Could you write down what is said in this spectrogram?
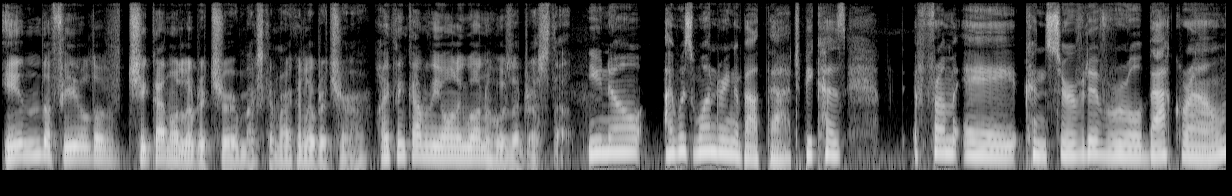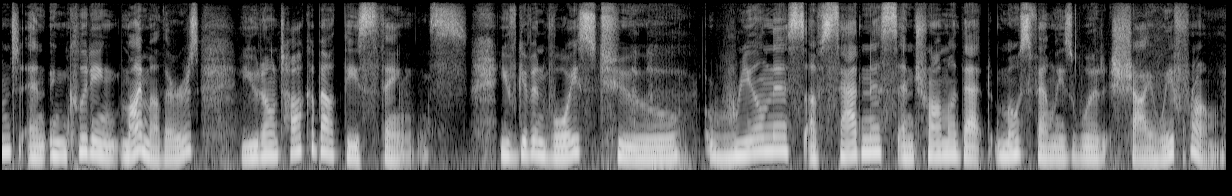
in the field of Chicano literature, Mexican American literature, I think I'm the only one who has addressed that. You know, I was wondering about that because from a conservative rural background and including my mother's, you don't talk about these things. You've given voice to realness of sadness and trauma that most families would shy away from.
